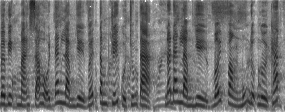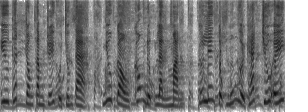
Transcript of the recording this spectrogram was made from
về việc mạng xã hội đang làm gì với tâm trí của chúng ta. Nó đang làm gì với phần muốn được người khác yêu thích trong tâm trí của chúng ta. Nhu cầu không được lành mạnh, cứ liên tục muốn người khác chú ý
